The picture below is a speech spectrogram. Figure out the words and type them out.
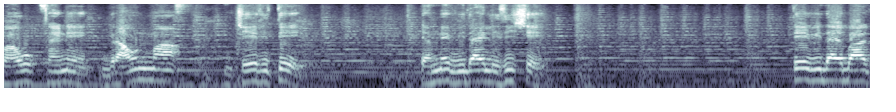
ભાવુક થઈને ગ્રાઉન્ડમાં જે રીતે તેમને વિદાય લીધી છે, તે વિદાય બાદ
